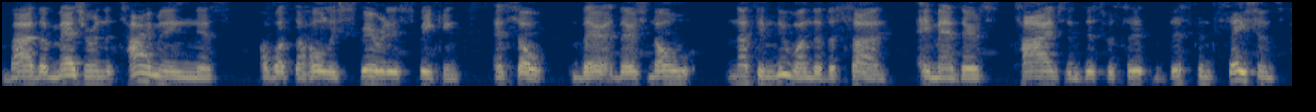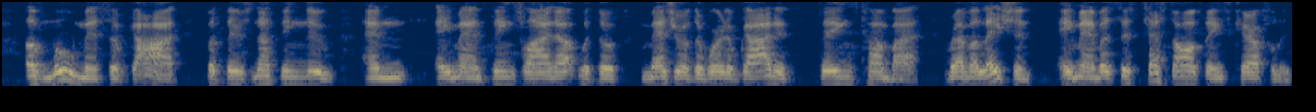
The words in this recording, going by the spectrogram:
by the measure and the timingness of what the Holy Spirit is speaking. And so there, there's no nothing new under the sun. Amen. There's times and dispensations of movements of God, but there's nothing new. And amen. Things line up with the measure of the Word of God, and things come by revelation Amen. But it says, test all things carefully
